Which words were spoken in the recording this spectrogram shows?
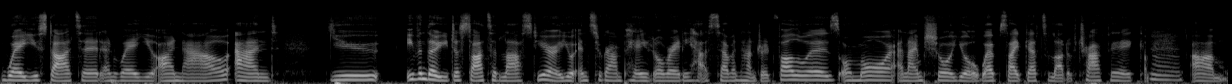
where you started and where you are now. And you, even though you just started last year, your Instagram page already has 700 followers or more. And I'm sure your website gets a lot of traffic. Mm. Um,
